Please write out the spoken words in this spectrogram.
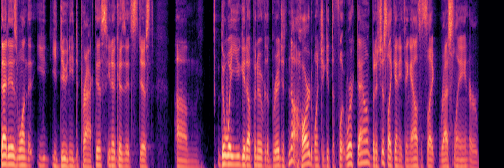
that is one that you you do need to practice you know because it's just um the way you get up and over the bridge it's not hard once you get the footwork down but it's just like anything else it's like wrestling or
